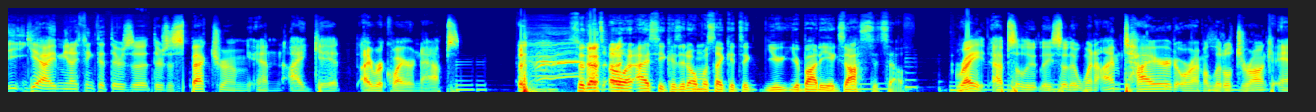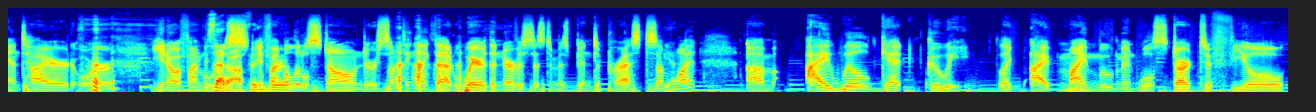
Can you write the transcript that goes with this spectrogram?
Yeah, I mean, I think that there's a there's a spectrum, and I get I require naps. So that's oh, I see. Because it almost like it's a your your body exhausts itself. Right, absolutely. So that when I'm tired or I'm a little drunk and tired or you know, if I'm a little often, if I'm a little stoned or something like that where the nervous system has been depressed somewhat, um, I will get gooey. Like I my Hmm. movement will start to feel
